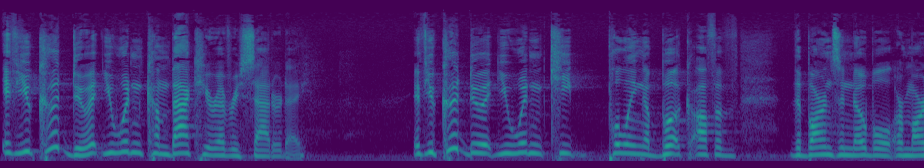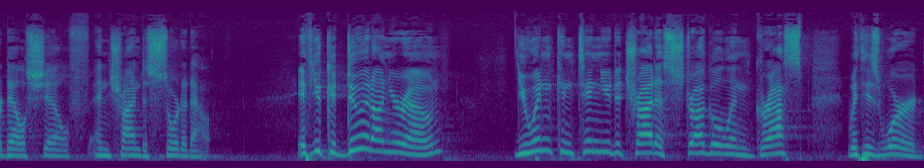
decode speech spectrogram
If you could do it, you wouldn't come back here every Saturday. If you could do it, you wouldn't keep pulling a book off of the Barnes and Noble or Mardel shelf and trying to sort it out. If you could do it on your own, you wouldn't continue to try to struggle and grasp with His Word,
